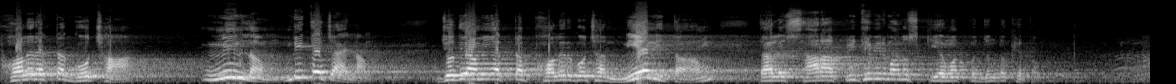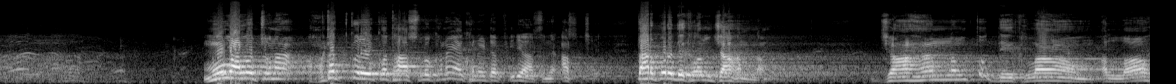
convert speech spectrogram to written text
ফলের একটা গোছা নিলাম, নিতে চাইলাম। যদি আমি একটা ফলের গোছা নিয়ে নিতাম, তাহলে সারা পৃথিবীর মানুষ কিয়ামত পর্যন্ত খেত। মূল আলোচনা হঠাৎ করে কথা আসলো কেন? এখন এটা ফিরে আসেনি, আসছে। তারপরে দেখলাম জাহান্নাম। জাহান্নাম তো দেখলাম, আল্লাহ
